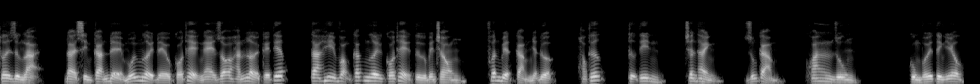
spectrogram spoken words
hơi dừng lại, đại xin can để mỗi người đều có thể nghe rõ hắn lời kế tiếp, ta hy vọng các ngươi có thể từ bên trong, phân biệt cảm nhận được, học thức, tự tin, chân thành, dũng cảm, khoan dung, cùng với tình yêu.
